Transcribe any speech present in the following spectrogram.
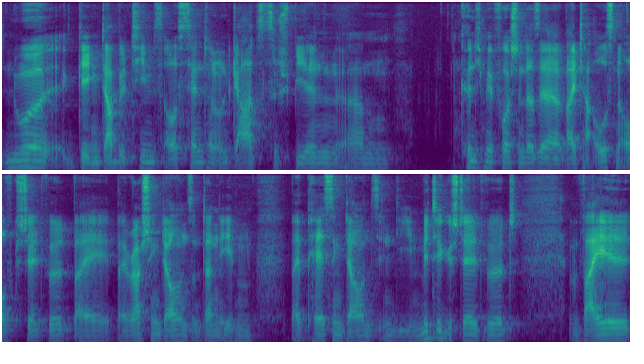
nur gegen Double Teams aus Centern und Guards zu spielen. Ähm, könnte ich mir vorstellen, dass er weiter außen aufgestellt wird bei, bei Rushing Downs und dann eben bei Passing Downs in die Mitte gestellt wird, weil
